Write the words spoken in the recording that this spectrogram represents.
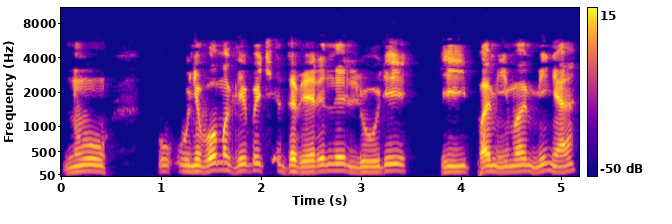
Ну, у, у него могли быть доверенные люди и помимо меня.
